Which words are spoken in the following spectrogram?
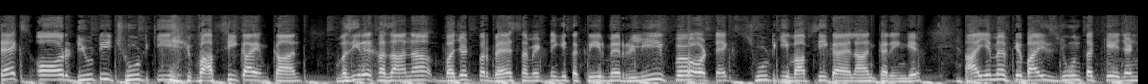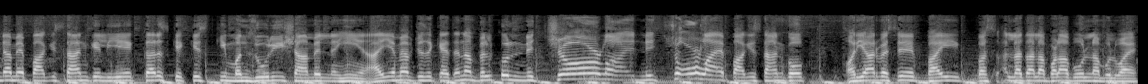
टैक्स और ड्यूटी छूट की वापसी का इम्कान। वज़ीर खजाना बजट पर बहस समेटने की तकरीर में रिलीफ और टैक्स छूट की वापसी का ऐलान करेंगे। आईएमएफ के 22 जून तक के एजेंडा में पाकिस्तान के लिए कर्ज के किस्त की मंजूरी शामिल नहीं है। आईएमएफ जैसे कहते हैं ना, बिल्कुल निचोड़ निचोड़ है पाकिस्तान को। और यार वैसे भाई, बस अल्लाह ताला बड़ा बोलना बुलवाए।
